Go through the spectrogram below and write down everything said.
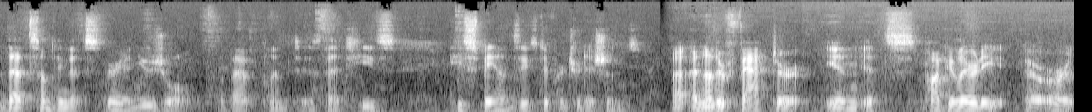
that's something that's very unusual about Klimt is that he's he spans these different traditions. Uh, another factor in its popularity or, or,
